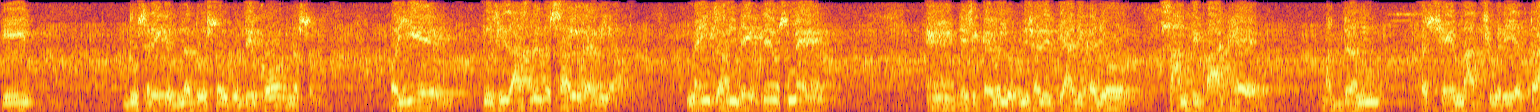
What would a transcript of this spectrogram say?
कि दूसरे के न दोषों को देखो न सुनो। और ये तुलसीदास ने तो सरल कर दिया। नहीं तो हम देखते हैं उसमें जैसे केवल उपनिषद इत्यादि का जो शांति पाठ है भद्रम पश्चे माक्षवरी यात्रा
